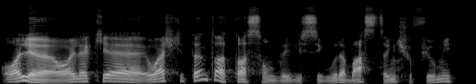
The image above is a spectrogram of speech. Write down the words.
Olha, olha que é. Eu acho que tanto a atuação dele segura bastante o filme,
